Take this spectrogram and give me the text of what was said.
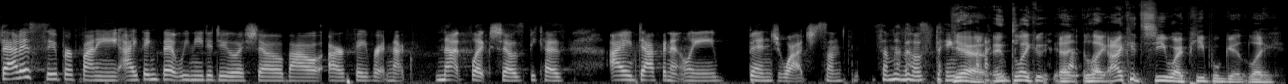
that is super funny. I think that we need to do a show about our favorite Netflix shows because I definitely binge watch some some of those things. Yeah, and like uh, like I could see why people get like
